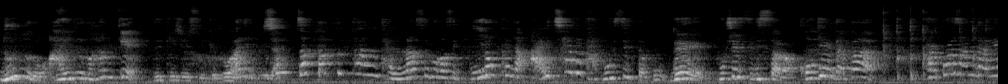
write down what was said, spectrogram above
눈으로 아이들과 함께 느끼실 수 있게 아니 도와드립니다. 진짜 따뜻한 달랏으로 가서 이렇게 나 알차게 다 볼 수 있다고? 네 보실 수 있어요. 거기에다가 갈골산당에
